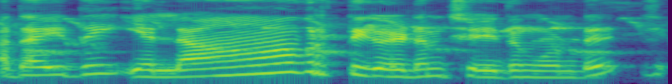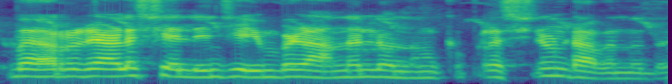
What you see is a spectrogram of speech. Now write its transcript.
അതായത് എല്ലാ വൃത്തികേടും ചെയ്തും കൊണ്ട് വേറൊരാളെ ശല്യം ചെയ്യുമ്പോഴാണല്ലോ നമുക്ക് പ്രശ്നം ഉണ്ടാവുന്നത്.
